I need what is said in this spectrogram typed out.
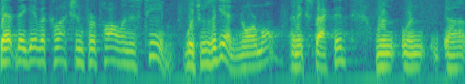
that they gave a collection for Paul and his team, which was again normal and expected when when uh,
